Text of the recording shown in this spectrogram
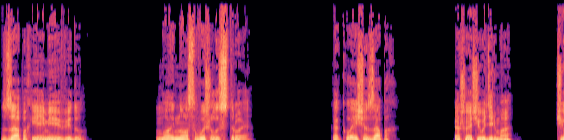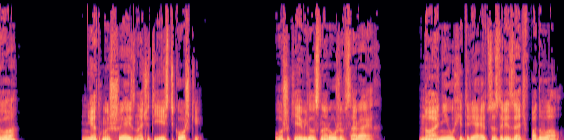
Запах я имею в виду. Мой нос вышел из строя. Какой еще запах? Кошачьего дерьма. Чего? Нет мышей, значит, есть кошки. Кошек я видел снаружи, в сараях. Но они ухитряются залезать в подвал.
